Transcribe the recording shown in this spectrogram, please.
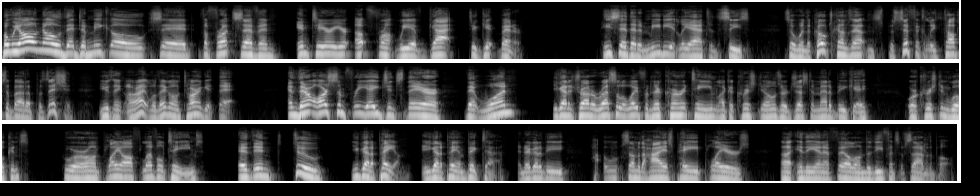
But we all know that DeMeco said the front seven, interior, up front, we have got to get better. He said that immediately after the season. So when the coach comes out and specifically talks about a position, you think, all right, well, they're going to target that. And there are some free agents there that one, you got to try to wrestle away from their current team, like a Chris Jones or Justin Madubuike or Christian Wilkins, who are on playoff level teams. And then two, you got to pay them. And you got to pay them big time. And they're going to be some of the highest paid players uh, in the NFL on the defensive side of the ball.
